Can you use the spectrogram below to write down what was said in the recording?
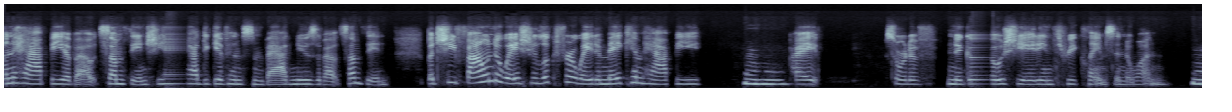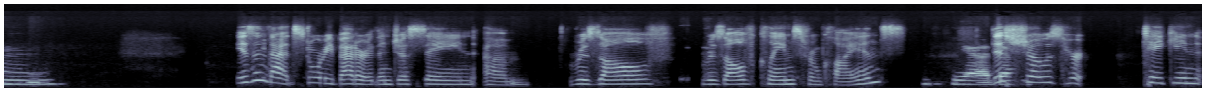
unhappy about something. She had to give him some bad news about something, but she found a way, she looked for a way to make him happy Mm-hmm. by sort of negotiating three claims into one. Mm. Isn't that story better than just saying um, resolve resolve claims from clients? Yeah. This shows her taking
